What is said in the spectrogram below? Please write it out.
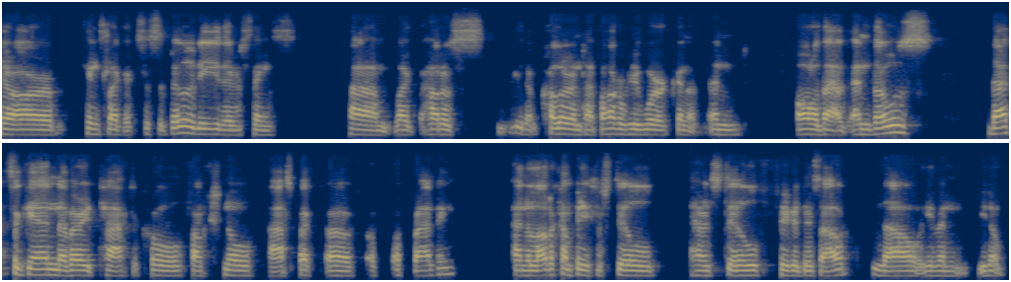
There are things like accessibility. There's things um, like how does you know color and typography work and and all of that. And those that's again a very tactical, functional aspect of, of, of, branding. And a lot of companies are still haven't still figured this out now, even you know,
